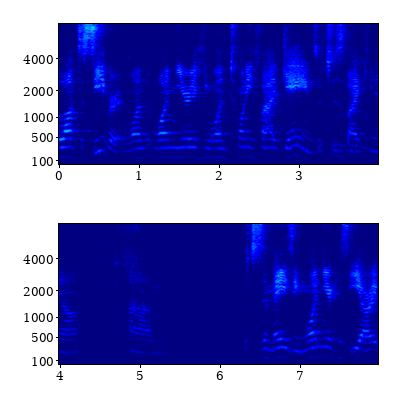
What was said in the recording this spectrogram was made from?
belonged to Seaver. One one year he won 25 games, which is mm-hmm. like you know, um, which is amazing. One year his ERA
